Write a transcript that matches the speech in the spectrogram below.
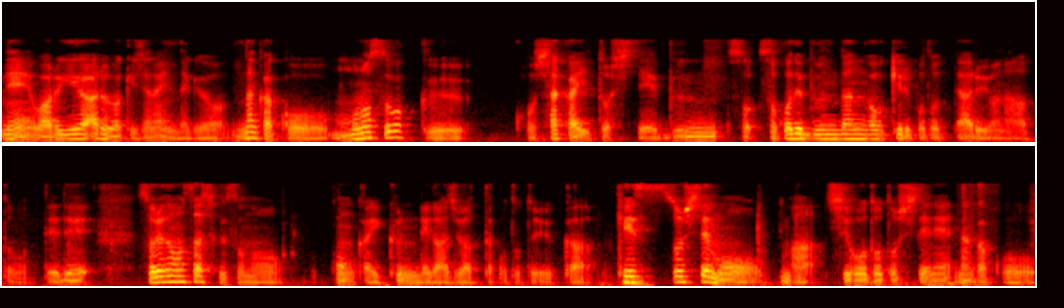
ね、悪気があるわけじゃないんだけど、なんかこう、ものすごく、こう社会として分そ、そこで分断が起きることってあるよなと思って、で、それがまさしくその、今回訓練が味わったことというか、警察としても、まあ仕事としてね、なんかこ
